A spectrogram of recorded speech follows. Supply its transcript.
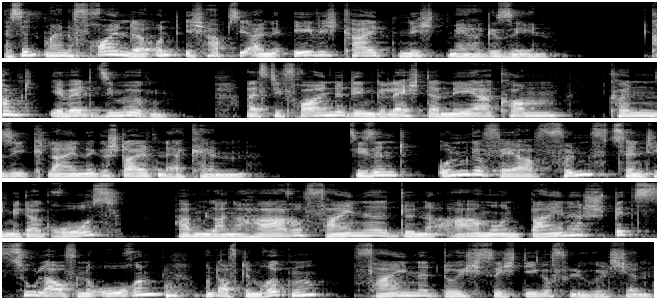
Es sind meine Freunde und ich habe sie eine Ewigkeit nicht mehr gesehen. Kommt, ihr werdet sie mögen. Als die Freunde dem Gelächter näher kommen, können sie kleine Gestalten erkennen. Sie sind ungefähr fünf Zentimeter groß, haben lange Haare, feine, dünne Arme und Beine, spitz zulaufende Ohren und auf dem Rücken feine, durchsichtige Flügelchen.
